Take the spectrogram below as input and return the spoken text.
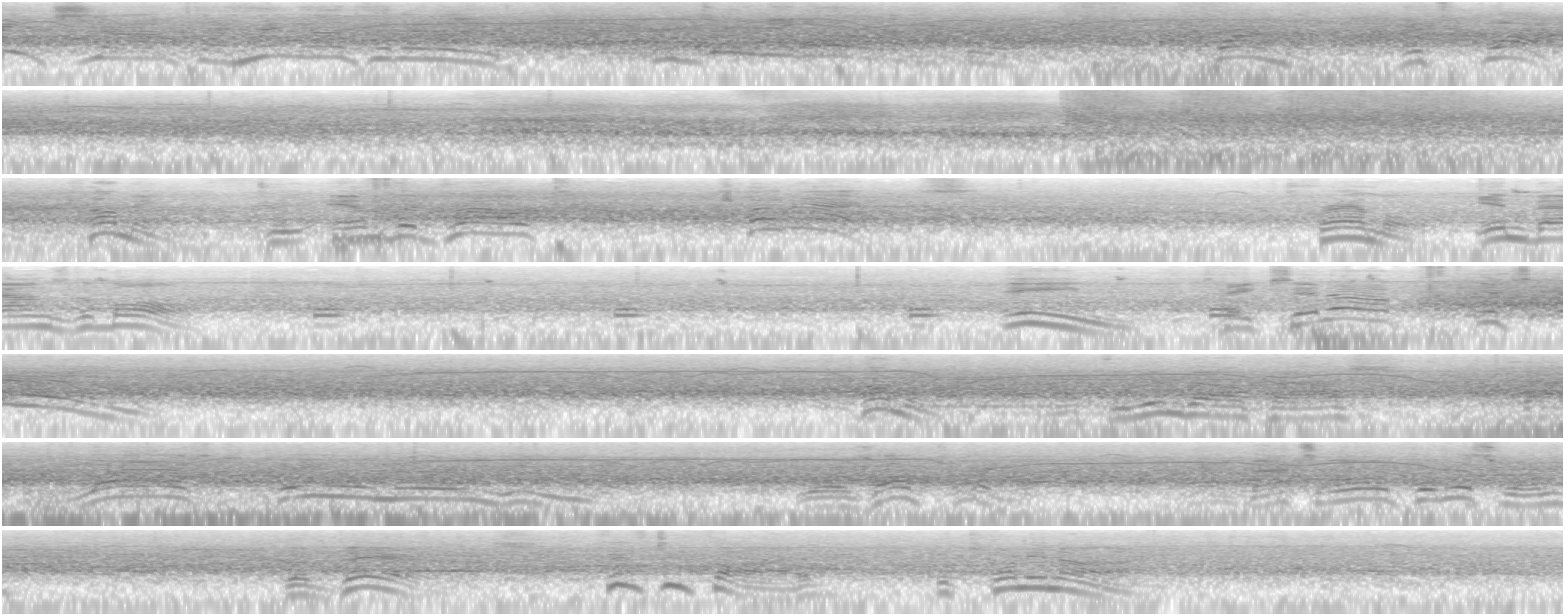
Great job to hang on to the lead. They're doing it all out there. Farmer, it's blocked. Coming to end the drought. Connects. Trammell inbounds the ball. Aim takes it up. It's in. Coming off the inbound pass. That last Hail Mary was off target. That's all for this one. The Bears, 55 to 29.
